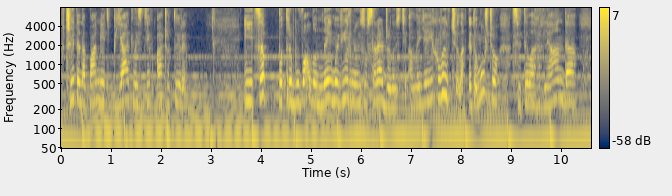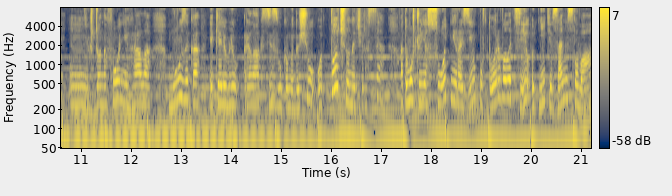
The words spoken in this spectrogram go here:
вчити на пам'ять 5 листів А4. І це потребувало неймовірної зосередженості, але я їх вивчила не тому, що світила гірлянда, що на фоні грала музика, як я люблю релакс зі звуками дощу. От точно не через це, а тому, що я сотні разів повторювала ці одні ті самі слова,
